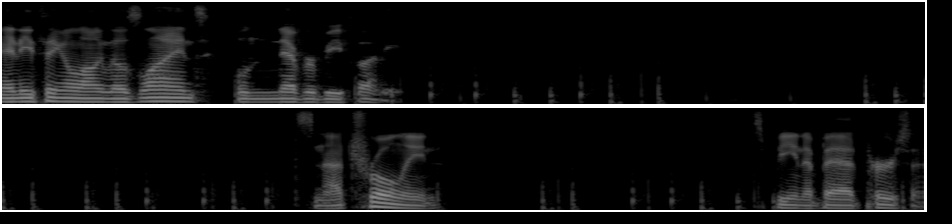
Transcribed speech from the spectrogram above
Anything along those lines will never be funny. It's not trolling. It's being a bad person.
